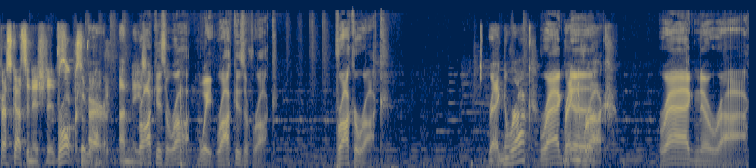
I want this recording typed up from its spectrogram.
Trescott's initiatives Brock the are Rock. amazing. Rock is a rock. Wait, rock is a rock. Brock a rock. Ragnarok? Ragnar- Ragnarok. Ragnarok.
